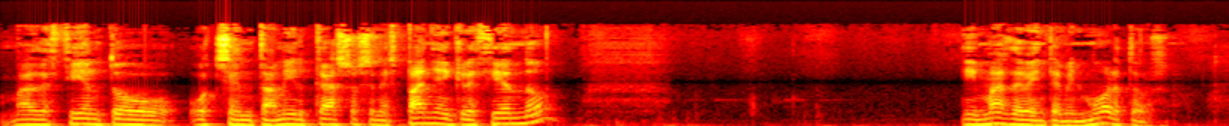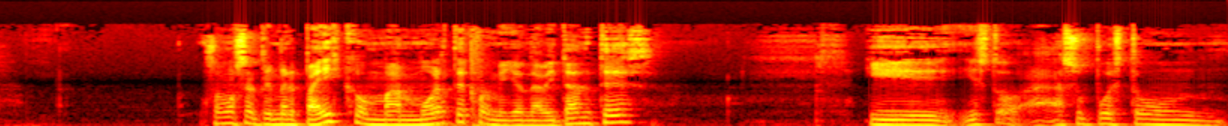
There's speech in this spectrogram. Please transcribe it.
más de 180.000 casos en España y creciendo y más de 20.000 muertos. Somos el primer país con más muertes por millón de habitantes y, esto ha supuesto un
